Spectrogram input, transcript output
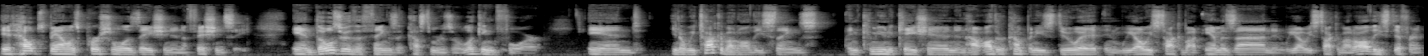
it helps balance personalization and efficiency. And those are the things that customers are looking for. And, you know, we talk about all these things in communication and how other companies do it. And we always talk about Amazon and we always talk about all these different,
